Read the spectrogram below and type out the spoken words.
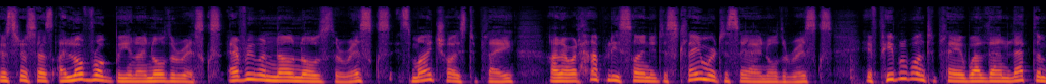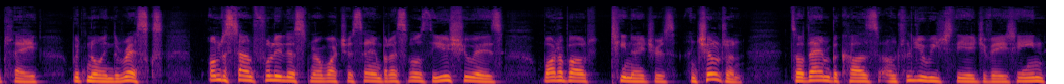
Listener says, I love rugby and I know the risks. Everyone now knows the risks. It's my choice to play, and I would happily sign a disclaimer to say I know the risks. If people want to play, well, then let them play with knowing the risks. Understand fully, listener, what you're saying, but I suppose the issue is what about teenagers and children? So then, because until you reach the age of 18,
